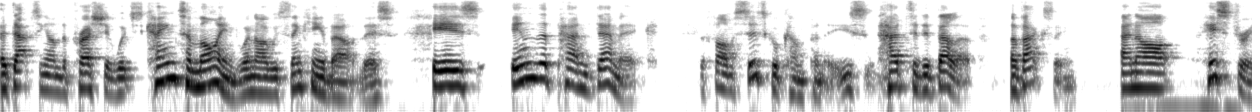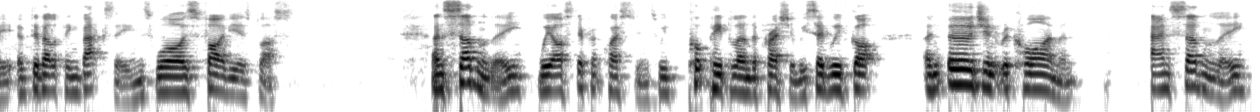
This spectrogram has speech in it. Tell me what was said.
adapting under pressure which came to mind when i was thinking about this is in the pandemic the pharmaceutical companies had to develop a vaccine and our history of developing vaccines was five years plus. And suddenly we asked different questions. We put people under pressure. We said we've got an urgent requirement. And suddenly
